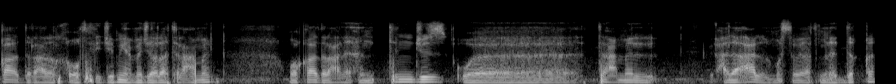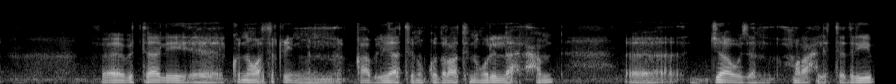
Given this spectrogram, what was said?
قادرة على الخوض في جميع مجالات العمل وقادرة على أن تنجز وتعمل على أعلى المستويات من الدقة. فبالتالي آه، كنا واثقين من قابلياتهم وقدراتهم ولله الحمد آه، جاوزا مراحل التدريب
